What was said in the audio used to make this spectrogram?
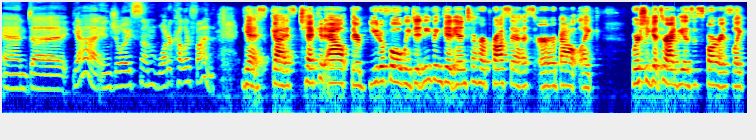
And uh, yeah, enjoy some watercolor fun. Yes, guys, check it out. They're beautiful. We didn't even get into her process or about like where she gets her ideas as far as like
